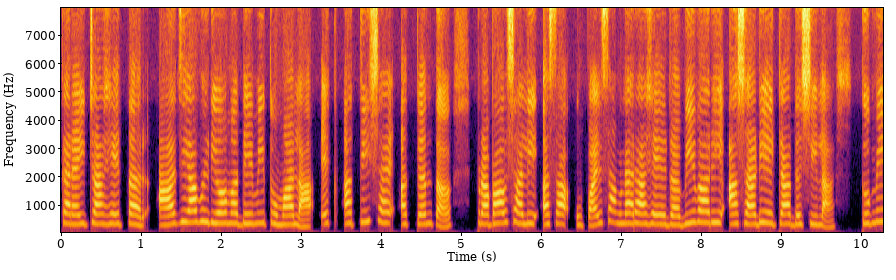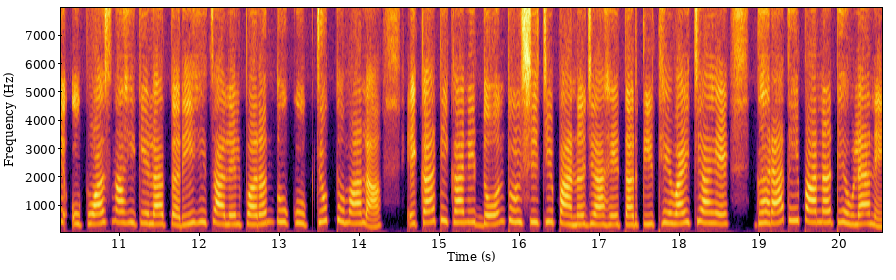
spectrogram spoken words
करायचे आहे तर आज या व्हिडिओमध्ये मी तुम्हाला एक अतिशय अत्यंत प्रभावशाली असा उपाय सांगणार आहे. रविवारी आषाढी एकादशीला तुम्ही उपवास नाही केला तरीही चालेल परंतु गुपचूप तुम्हाला एका ठिकाणी दोन तुळशीची पानं जी आहे तर ती ठेवायची आहे. घरात ही पानं ठेवल्याने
